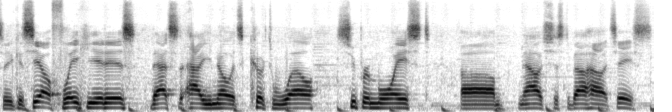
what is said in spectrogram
So you can see how flaky it is. That's how you know it's cooked well, super moist. Um, now it's just about how it tastes.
